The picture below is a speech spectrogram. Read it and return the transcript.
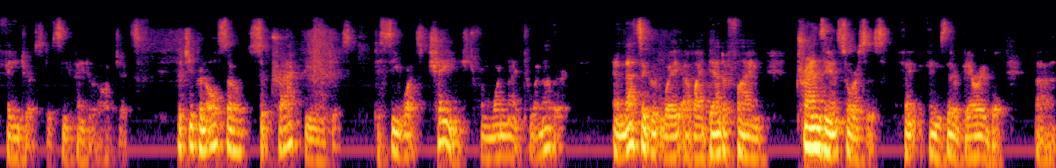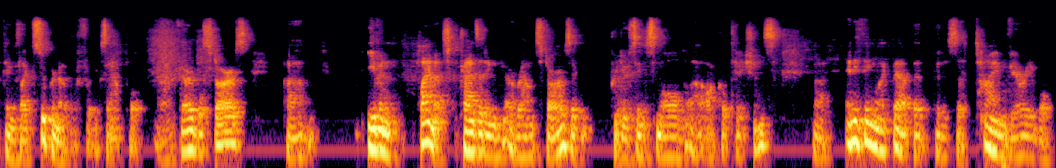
fainters, to see fainter objects, but you can also subtract the images to see what's changed from one night to another. And that's a good way of identifying transient sources, th- things that are variable, uh, things like supernova, for example, uh, variable stars. Um, even planets transiting around stars and producing small uh, occultations. Uh, anything like that, that that is a time variable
